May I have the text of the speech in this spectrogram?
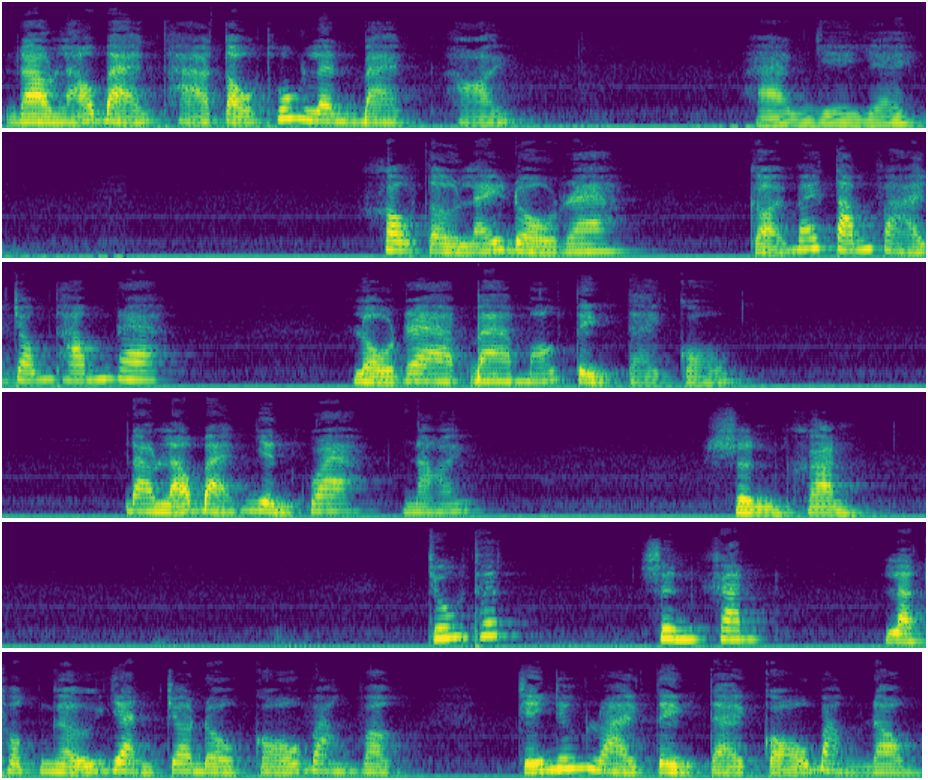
Đào lão bản thả tẩu thuốc lên bàn, hỏi, hàng gì vậy? Khâu từ lấy đồ ra, cởi mấy tấm vải trong thấm ra, lộ ra ba món tiền tệ cổ đào lão bản nhìn qua nói sinh khanh. Chú thích sinh khanh là thuật ngữ dành cho đồ cổ văn vật chỉ những loại tiền tệ cổ bằng đồng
